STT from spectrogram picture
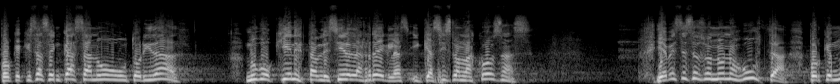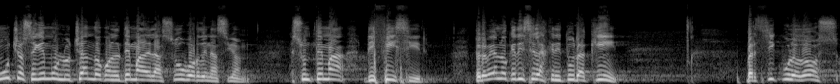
Porque quizás en casa no hubo autoridad. No hubo quien estableciera las reglas y que así son las cosas. Y a veces eso no nos gusta, porque muchos seguimos luchando con el tema de la subordinación. Es un tema difícil. Pero vean lo que dice la escritura aquí. Versículo 2,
